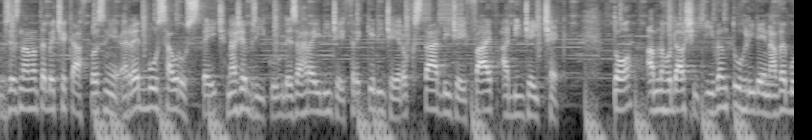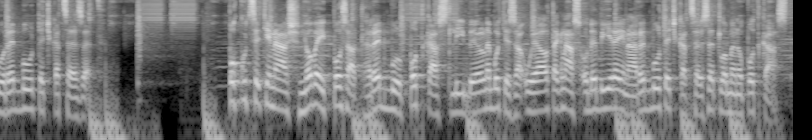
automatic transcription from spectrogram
března na tebe čeká v Plzni Red Bull Saurus Stage na žebříku, kde zahrají DJ Fricky, DJ Rockstar, DJ Five a DJ Check. To a mnoho dalších eventů hlídej na webu redbull.cz. Pokud se ti náš nový pořad Red Bull Podcast líbil nebo tě zaujal, tak nás odebírej na redbull.cz lomeno podcast.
